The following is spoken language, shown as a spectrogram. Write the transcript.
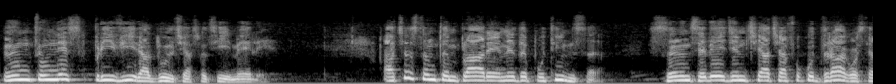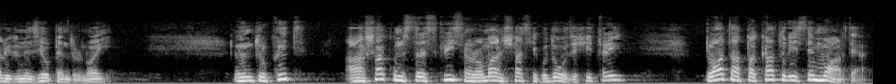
întâlnesc privirea dulce a soției mele. Această întâmplare ne dă putință să înțelegem ceea ce a făcut dragostea lui Dumnezeu pentru noi. Întrucât, așa cum stă scris în Roman 6 cu 23, plata păcatului este moartea,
